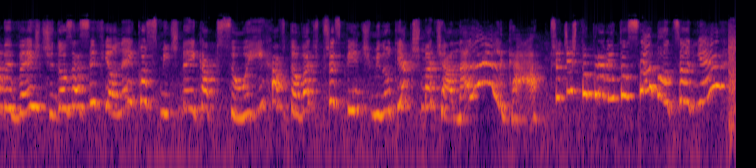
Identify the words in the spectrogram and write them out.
aby wejść do zasyfionej kosmicznej kapsuły i haftować przez 5 minut jak szmaciana lalka. Przecież to prawie to samo, co nie?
